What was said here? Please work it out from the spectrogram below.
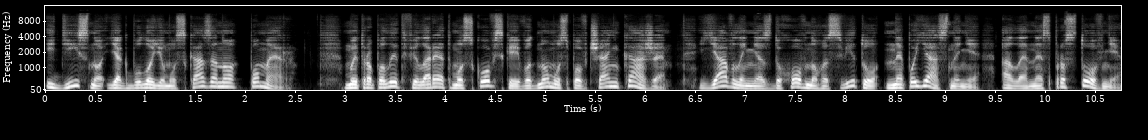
і дійсно, як було йому сказано, помер. Митрополит Філарет Московський в одному з повчань каже: явлення з духовного світу не пояснені, але неспростовні.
